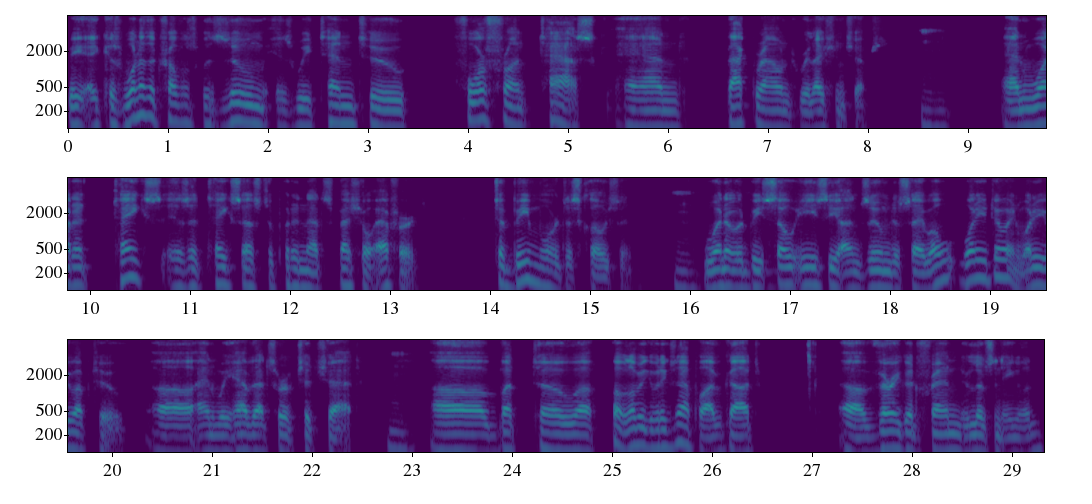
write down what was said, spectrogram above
because one of the troubles with Zoom is we tend to forefront task and background relationships. Hmm. And what it takes is it takes us to put in that special effort to be more disclosing. Hmm. When it would be so easy on Zoom to say, Well, what are you doing? What are you up to? Uh, and we have that sort of chit chat. Hmm. Uh, but, uh, uh, well, let me give an example. I've got a very good friend who lives in England.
